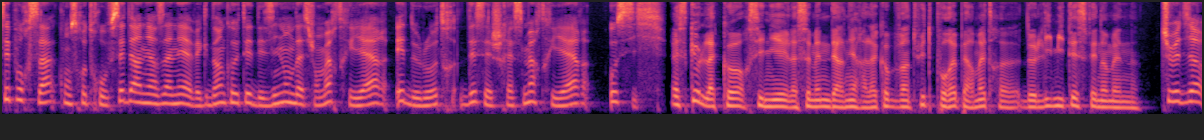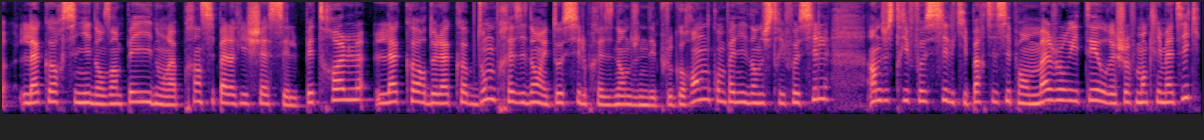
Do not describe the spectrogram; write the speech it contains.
C'est pour ça qu'on se retrouve ces dernières années avec d'un côté des inondations meurtrières et de l'autre des sécheresses meurtrières aussi. Est-ce que l'accord signé la semaine dernière à la COP28 pourrait permettre de limiter ce phénomène? Tu veux dire l'accord signé dans un pays dont la principale richesse est le pétrole, l'accord de la COP dont le président est aussi le président d'une des plus grandes compagnies d'industrie fossile, industrie fossile qui participe en majorité au réchauffement climatique?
